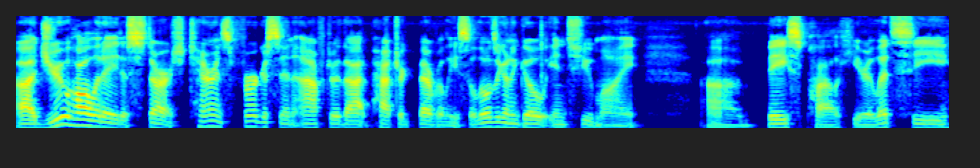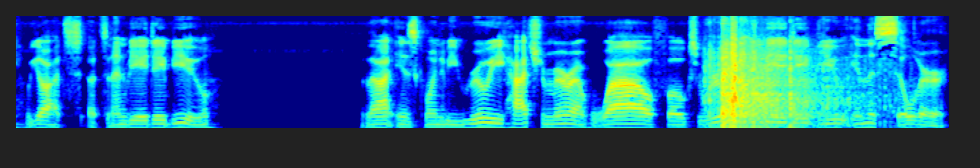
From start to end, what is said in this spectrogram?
Uh, Jrue Holiday to start. Terrence Ferguson after that. Patrick Beverley. So those are going to go into my uh, base pile here. Let's see. We got, that's an NBA debut. That is going to be Rui Hachimura. Wow, folks. Rui NBA debut in the silver.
